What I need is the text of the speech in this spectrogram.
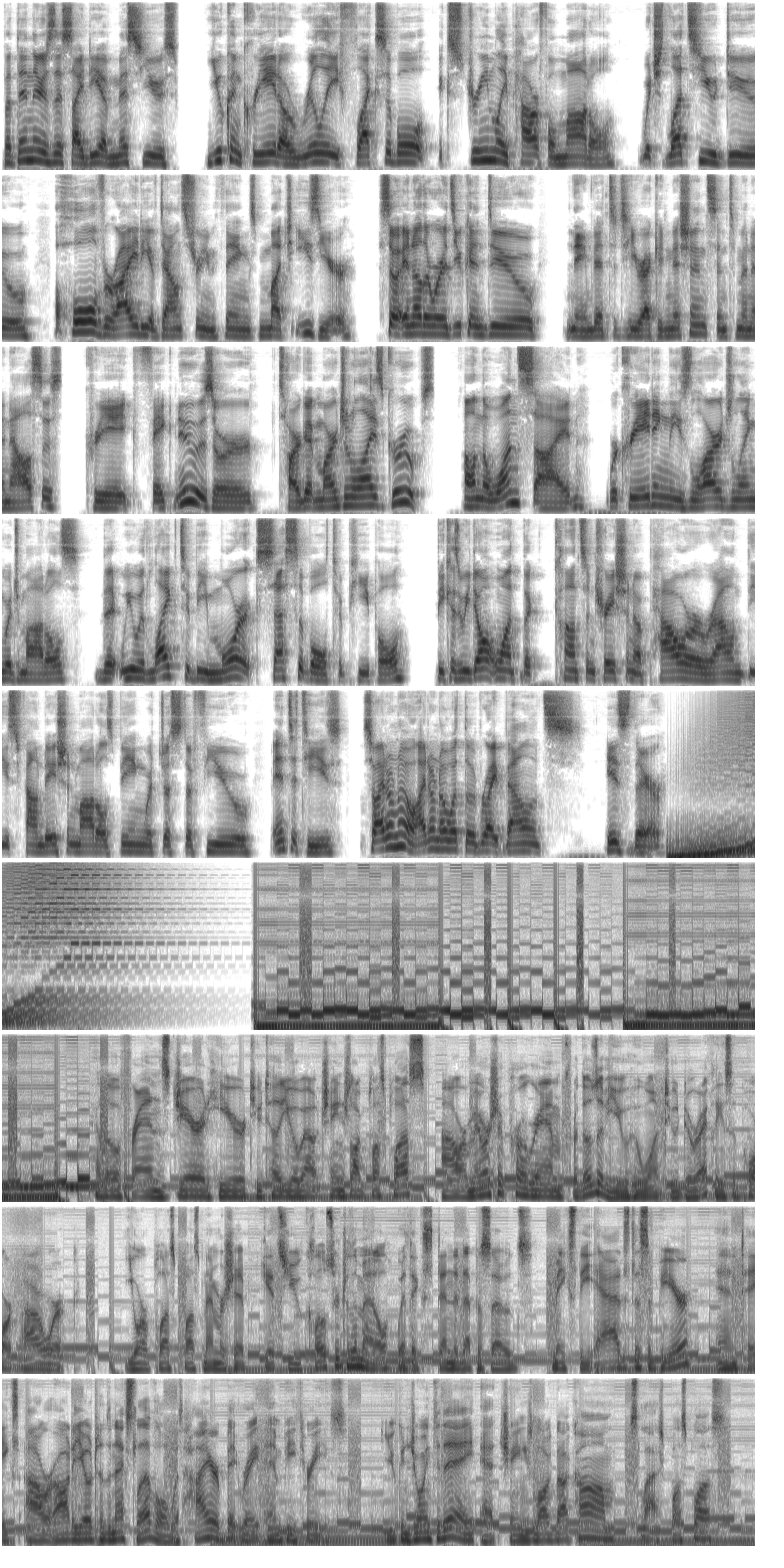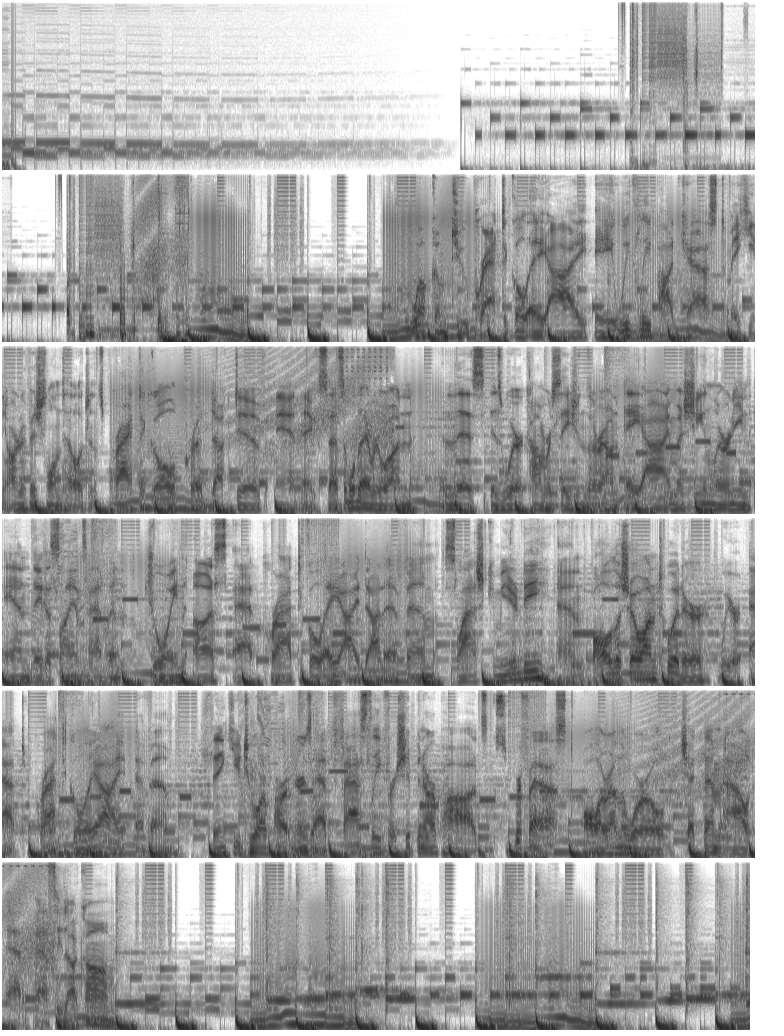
But then there's this idea of misuse. You can create a really flexible, extremely powerful model, which lets you do a whole variety of downstream things much easier. So, in other words, you can do named entity recognition, sentiment analysis, create fake news, or target marginalized groups. On the one side, we're creating these large language models that we would like to be more accessible to people because we don't want the concentration of power around these foundation models being with just a few entities. So I don't know. I don't know what the right balance is there. Hello, friends, Jared here to tell you about Changelog Plus Plus, our membership program for those of you who want to directly support our work. Your Plus Plus membership gets you closer to the metal with extended episodes, makes the ads disappear, and takes our audio to the next level with higher bitrate MP3s. You can join today at changelog.com slash plus plus. Welcome to Practical AI, a weekly podcast making artificial intelligence practical, productive, and accessible to everyone. This is where conversations around AI, machine learning, and data science happen. Join us at practicalai.fm slash community and follow the show on Twitter. We're at practicalaifm. Thank you to our partners at Fastly for shipping our pods super fast all around the world. Check them out at fastly.com.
